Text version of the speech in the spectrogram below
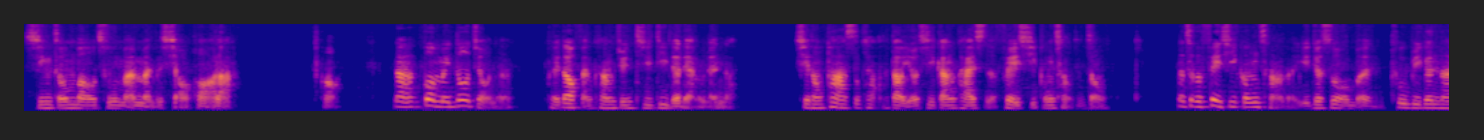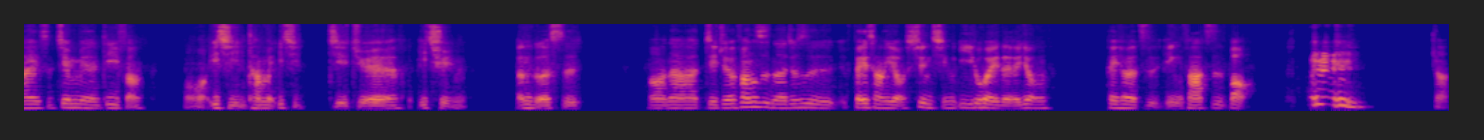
心中冒出满满的小花啦。哦，那过没多久呢，回到反抗军基地的两人啊，协同帕斯卡到游戏刚开始的废弃工厂之中。那这个废弃工厂呢，也就是我们 To B 跟 Nice 见面的地方哦，一起他们一起解决一群恩格斯。哦，那解决方式呢，就是非常有殉情意味的，用黑盒子引发自爆。啊，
